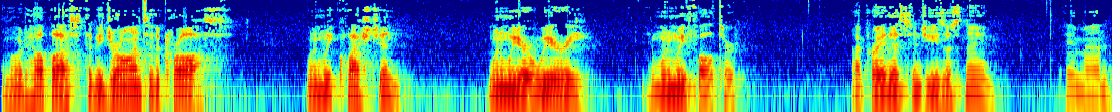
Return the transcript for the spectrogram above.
And Lord, help us to be drawn to the cross when we question, when we are weary, and when we falter. I pray this in Jesus' name. Amen.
